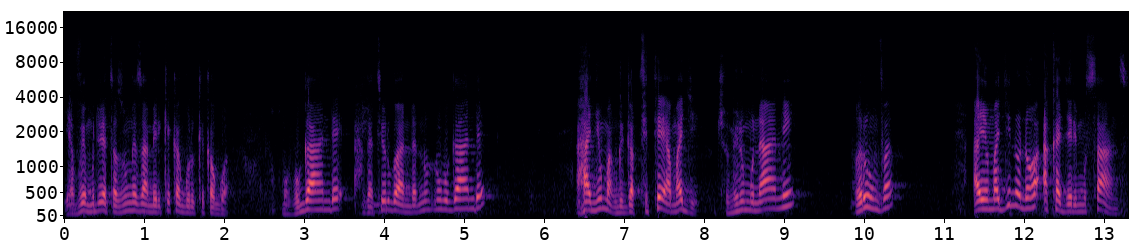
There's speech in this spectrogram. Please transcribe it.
yavuye muri leta zunze ubumwe za amerika ikaguruka ikagwa. Mu bugande hagati y'u rwanda n'u- n'ubugande hanyuma ngo igapfa iteye amagi cumi n'umunani urumva? Ayo magi noneho akagera i musanze.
